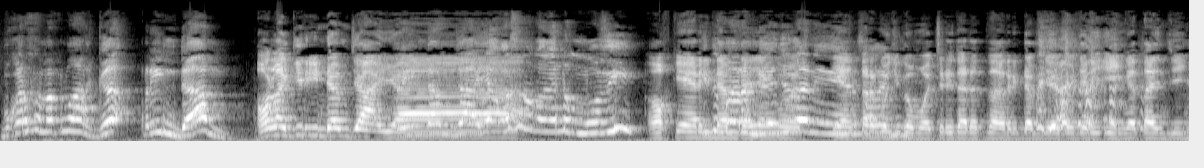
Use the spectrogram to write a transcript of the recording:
bukan sama keluarga rindam Oh, lagi Rindam Jaya. rindam jaya masa lu kagak nemu sih Oke, Rindam Jaya dia gua- juga nih, Ya, ntar gue juga mau cerita tentang Rindam Jaya gue jadi inget anjing.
